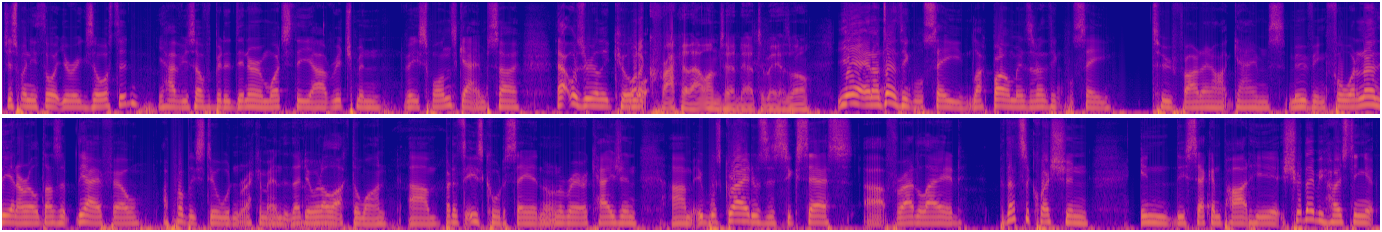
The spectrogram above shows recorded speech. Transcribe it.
just when you thought you were exhausted, you have yourself a bit of dinner and watch the uh, Richmond v Swans game. So that was really cool. What a cracker that one turned out to be as well. yeah, and I don't think we'll see, like, by all means, I don't think we'll see two Friday night games moving forward. I know the NRL does it, the AFL, I probably still wouldn't recommend that they do it. I like the one. Um, but it is cool to see it on a rare occasion. Um, it was great. It was a success uh, for Adelaide. But that's the question in the second part here. Should they be hosting it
